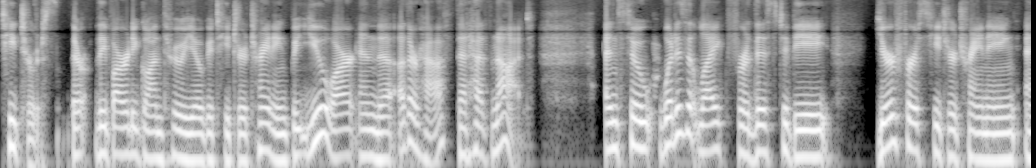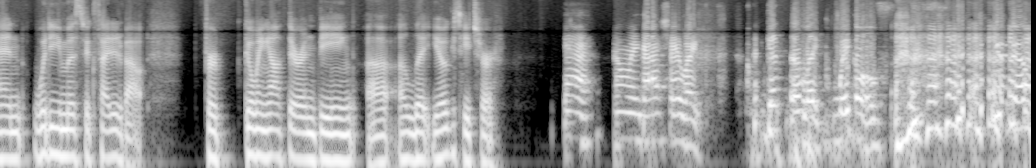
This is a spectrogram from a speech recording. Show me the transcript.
teachers. They're, they've already gone through a yoga teacher training, but you are in the other half that have not. And so, what is it like for this to be your first teacher training? And what are you most excited about for going out there and being a, a lit yoga teacher? Yeah. Oh my gosh. I like get the like wiggles. you know,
